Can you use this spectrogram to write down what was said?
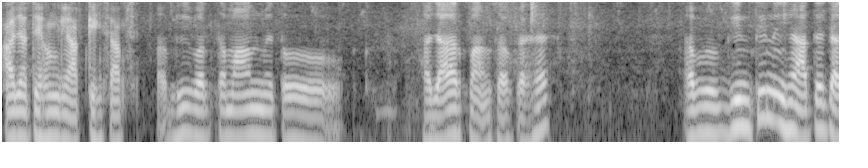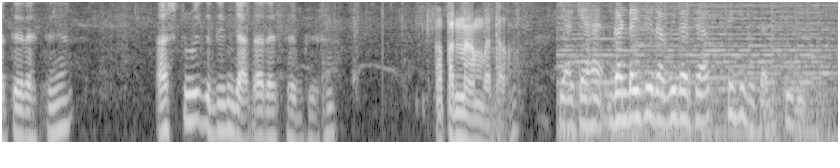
आ जाते होंगे आपके हिसाब से? अभी वर्तमान में तो हज़ार पाँच सौ का है। अब गिनती नहीं है आते जाते रहते हैं। अष्टमी के दिन ज़्यादा रहते हैं भीड़। अपन नाम बताओ। क्या क्या है? गंडई से रवि रजक सी टीवी।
